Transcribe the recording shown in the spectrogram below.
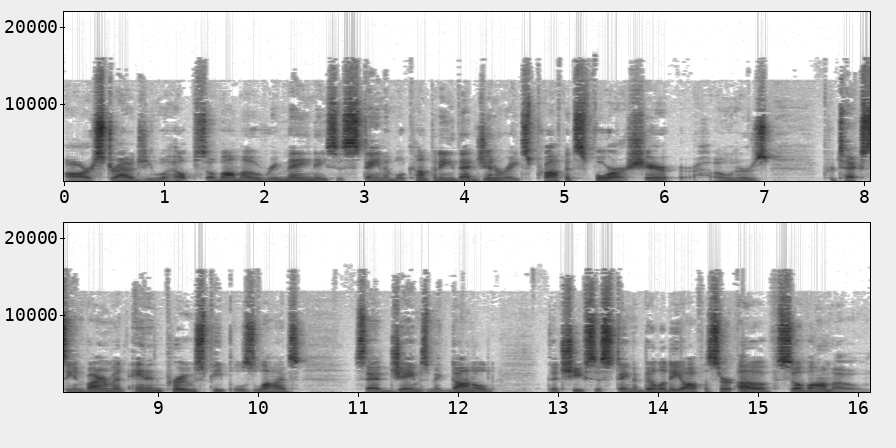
Our strategy will help Sylvamo remain a sustainable company that generates profits for our share owners, protects the environment, and improves people's lives, said James McDonald, the Chief Sustainability Officer of Sylvamo.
